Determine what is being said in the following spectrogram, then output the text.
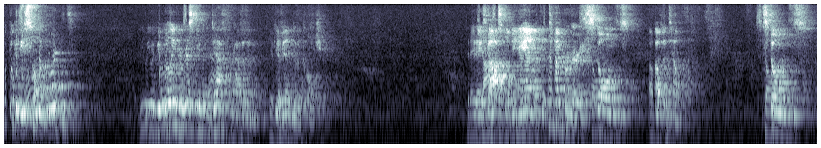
What could be so important? We would be willing to risk even death rather than give in to the culture. Today's gospel began with the temporary stones of the temple. Stones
